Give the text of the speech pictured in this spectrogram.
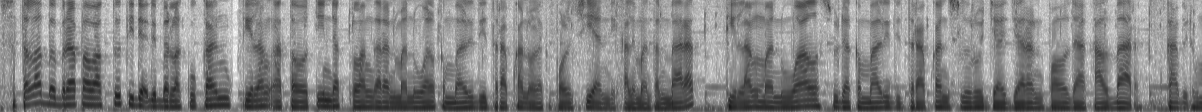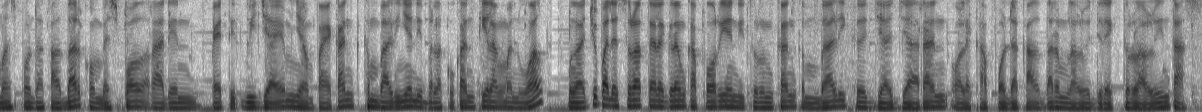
Setelah beberapa waktu tidak diberlakukan, tilang atau tindak pelanggaran manual kembali diterapkan oleh kepolisian di Kalimantan Barat. Tilang manual sudah kembali diterapkan seluruh jajaran Polda Kalbar. Kabit Humas Polda Kalbar, Kombes Pol Raden Petit Wijaya menyampaikan kembalinya diberlakukan tilang manual mengacu pada surat telegram Kapolri yang diturunkan kembali ke jajaran oleh Kapolda Kalbar melalui Direktur Lalu Lintas.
